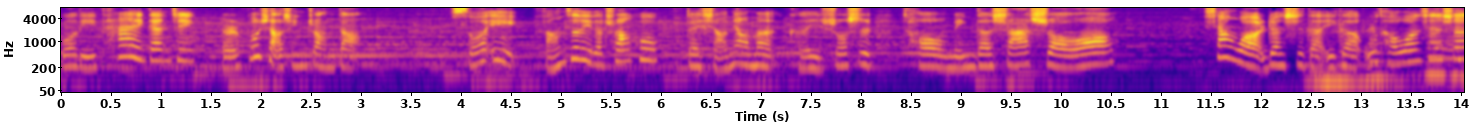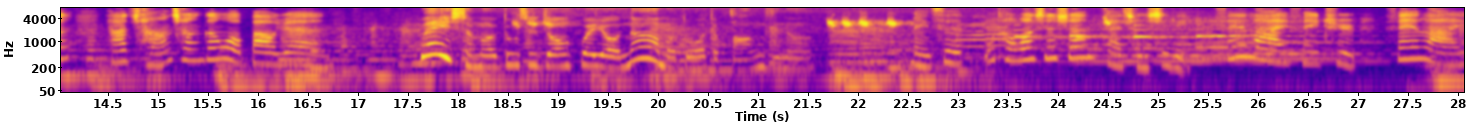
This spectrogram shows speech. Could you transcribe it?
玻璃太干净而不小心撞到。所以房子里的窗户对小鸟们可以说是透明的杀手哦。像我认识的一个乌头翁先生，他常常跟我抱怨：为什么都市中会有那么多的房子呢？每次乌头翁先生在城市里飞来飞去，飞来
